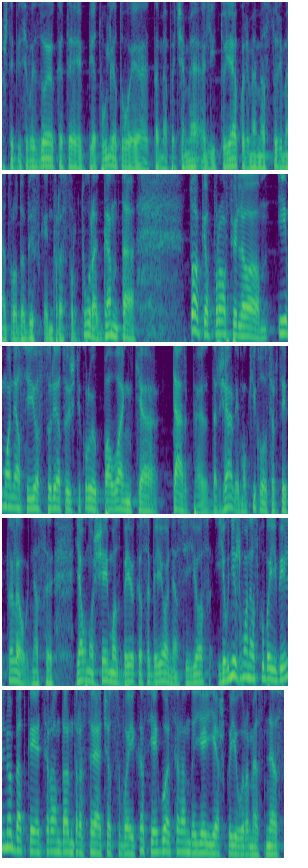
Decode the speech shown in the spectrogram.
Aš taip įsivaizduoju, kad pietų Lietuvoje, tame pačiame Lietuvoje, kuriame mes turime, atrodo, viską - infrastruktūrą, gamtą. Tokio profilio įmonės jos turėtų iš tikrųjų palankę terpę, darželiai, mokyklos ir taip toliau, nes jaunos šeimos be jokios abejonės, jos jauni žmonės skuba į Vilnių, bet kai atsiranda antras, trečias vaikas, jeigu atsiranda, jie ieško jau ramesnės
